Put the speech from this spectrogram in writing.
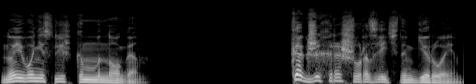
но его не слишком много. Как же хорошо различным героям!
